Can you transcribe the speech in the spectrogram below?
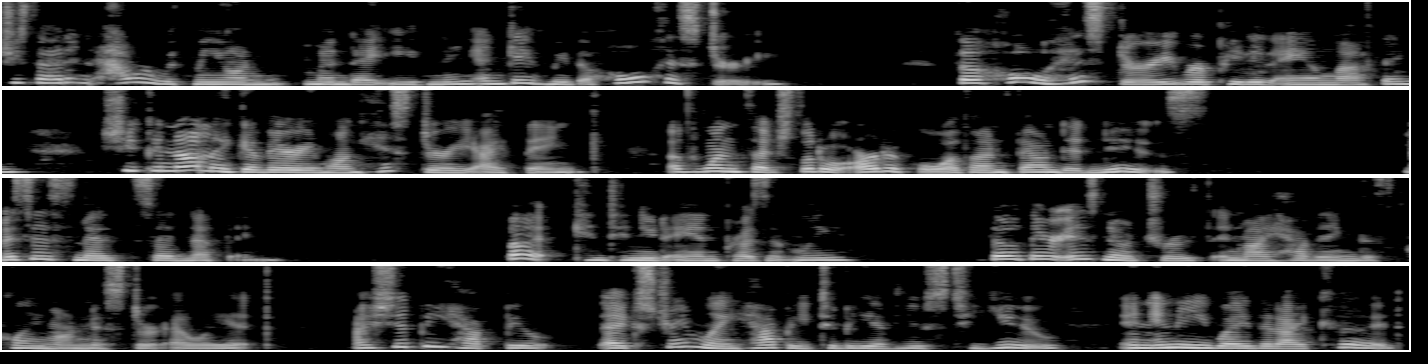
She sat an hour with me on Monday evening and gave me the whole history. The whole history, repeated Anne, laughing. She could not make a very long history, I think, of one such little article of unfounded news. Mrs. Smith said nothing. But, continued Anne presently, though there is no truth in my having this claim on Mr. Elliot, I should be happy, extremely happy to be of use to you in any way that I could.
